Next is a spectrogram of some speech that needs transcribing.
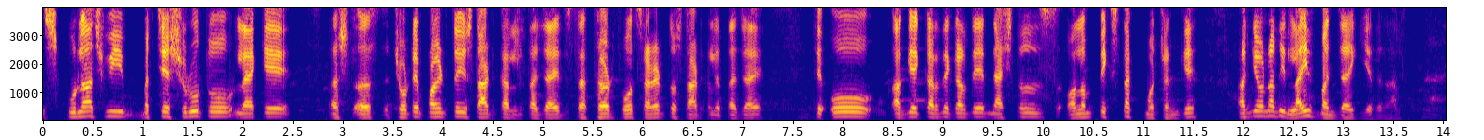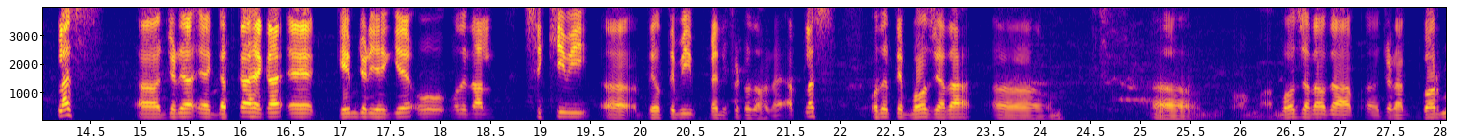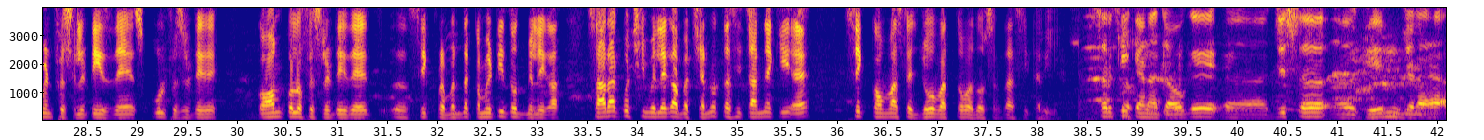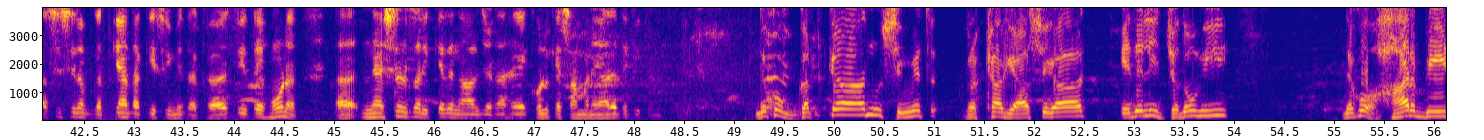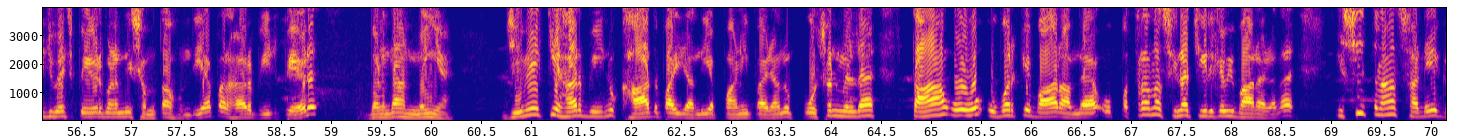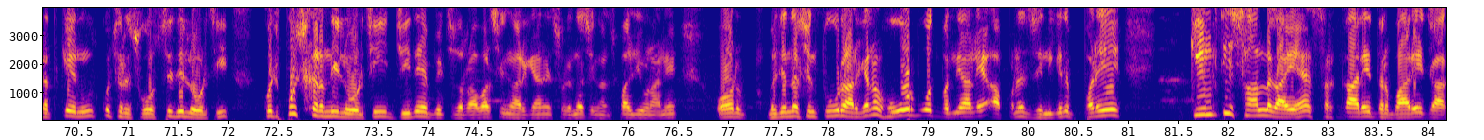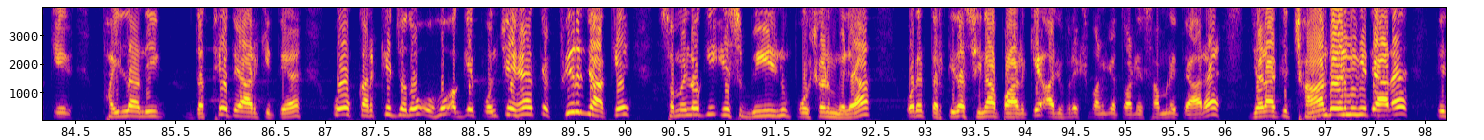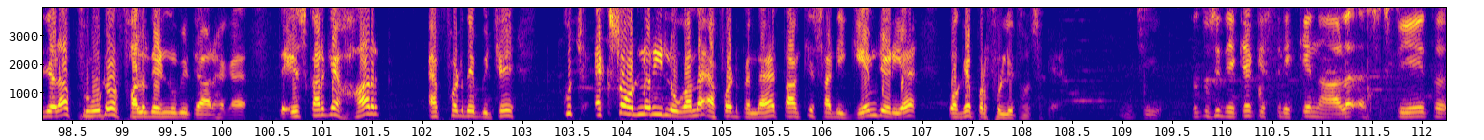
ਸਕੂਲਾਂ 'ਚ ਵੀ ਬੱਚੇ ਸ਼ੁਰੂ ਤੋਂ ਲੈ ਕੇ ਛੋਟੇ ਪੁਆਇੰਟ ਤੋਂ ਹੀ ਸਟਾਰਟ ਕਰ ਲਿੱਤਾ ਜਾਏ, ਜਿਸ ਤਰ੍ਹਾਂ 3rd 4th ਸਟੈਂਡਰਡ ਤੋਂ ਸਟਾਰਟ ਕਰ ਲਿੱਤਾ ਜਾਏ। ਤੇ ਉਹ ਅੱਗੇ ਕਰਦੇ ਕਰਦੇ ਨੈਸ਼ਨਲਸ 올림픽ਸ ਤੱਕ ਪਹੁੰਚਣਗੇ। ਅੱਗੇ ਉਹਨਾਂ ਦੀ ਲਾਈਫ ਬਣ ਜਾਏਗੀ ਇਹਦੇ ਨਾਲ। ਪਲੱਸ ਜਿਹੜਾ ਇਹ ਗੱਤਕਾ ਹੈਗਾ, ਇਹ ਗੇਮ ਜਿਹੜੀ ਹੈਗੀ ਹੈ, ਉਹ ਉਹਦੇ ਨਾਲ ਸਿੱਖੀ ਵੀ ਦੇ ਉੱਤੇ ਵੀ ਬੈਨੀਫਿਟ ਉਹਦਾ ਹੈ। ਪਲੱਸ ਉਹਦੇ ਤੇ ਬਹੁਤ ਜ਼ਿਆਦਾ ਬਹੁਤ ਜ਼ਿਆਦਾ ਉਹਦਾ ਜਿਹੜਾ ਗਵਰਨਮੈਂਟ ਫੈਸਿਲਿਟੀਆਂ ਨੇ ਸਕੂਲ ਫੈਸਿਲਿਟੀ ਕੌਮ ਕੋਲੋਂ ਫੈਸਿਲਿਟੀ ਦੇ ਸਿੱਖ ਪ੍ਰਬੰਧਕ ਕਮੇਟੀ ਤੋਂ ਮਿਲੇਗਾ। ਸਾਰਾ ਕੁਝ ਹੀ ਮਿਲੇਗਾ ਬੱਚਿਆਂ ਨੂੰ। ਤਾਂ ਅਸੀਂ ਚਾਹੁੰਦੇ ਕਿ ਇਹ ਸਿੱਖ ਕੌਮ ਵਾਸਤੇ ਜੋ ਵੱਧ ਤੋਂ ਵੱਧ ਹੋ ਸਕਦਾ ਅਸੀਂ ਕਰੀਏ। ਸਰ ਕੀ ਕਹਿਣਾ ਚਾਹੋਗੇ? ਜਿਸ ਗੇਮ ਨੂੰ ਜਿਹੜਾ ਹੈ ਅਸੀਂ ਸਿਰਫ ਗੱਤਕਿਆਂ ਤੱਕ ਹੀ ਸੀਮਿਤ ਰੱਖਿਆ ਹੋਇਆ ਸੀ ਤੇ ਹੁਣ ਨੈਸ਼ਨਲ ਤਰੀਕੇ ਦੇ ਨਾਲ ਜਿਹੜਾ ਹੈ ਖੁੱਲ ਕੇ ਸਾਹਮਣੇ ਆ ਰਿਹਾ ਤੇ ਕੀ ਕਹਿਣਾ ਦੇਖੋ ਗੱਤਕਾ ਨੂੰ ਸੀਮਿਤ ਰੱਖਿਆ ਗਿਆ ਸੀਗਾ। ਇਹਦੇ ਲਈ ਜਦੋਂ ਵੀ ਦੇਖੋ ਹਰ ਬੀਜ ਵਿੱਚ ਪੇੜ ਬਣਨ ਦੀ ਸ਼ਮਤਾ ਹੁੰਦੀ ਹੈ ਪਰ ਹਰ ਬੀਜ ਪੇੜ ਬਣਦਾ ਨਹੀਂ ਹੈ। ਜਿਵੇਂ ਕਿ ਹਰ ਬੀਜ ਨੂੰ ਖਾਦ ਪਾਈ ਜਾਂਦੀ ਹੈ ਪਾਣੀ ਪਾਇਆ ਜਾਂਦਾ ਉਹਨੂੰ ਪੋਸ਼ਣ ਮਿਲਦਾ ਹੈ, ਤਾਂ ਉਹ ਉਭਰ ਕੇ ਬਾਹਰ ਆਉਂਦਾ ਹੈ ਉਹ ਪੱਥਰਾਂ ਦਾ ਸੀਨਾ ਚੀਰ ਕੇ ਵੀ ਬਾਹਰ ਆ ਜਾਂਦਾ ਹੈ। ਇਸੇ ਤਰ੍ਹਾਂ ਸਾਡੇ ਗੱਤਕੇ ਨੂੰ ਕੁਝ ਰਿਸੋਰਸਿਸ ਦੀ ਲੋੜ ਸੀ ਕੁਝ ਪੁਸ਼ ਕਰਨ ਦੀ ਲੋੜ ਸੀ ਜਿਹਦੇ ਵਿੱਚ ਜ਼ੋਰਾਵਰ ਸਿੰਘ ਆ ਗਿਆ ਨੇ ਸੁਰਿੰਦਰ ਸਿੰਘ ਹੰਸਪਾਲ ਜੀ ਉਹਨਾਂ ਨੇ ਔਰ ਬਲਜਿੰਦਰ ਸਿੰਘ ਤੂਰ ਆ ਗਿਆ ਨਾ ਹੋਰ ਬਹੁਤ ਬੰਦਿਆਂ ਨੇ ਆਪਣੇ ਜ਼ਿੰਦਗੀ ਦੇ ਬੜੇ ਕੀਮਤੀ ਸਾਲ ਲਗਾਏ ਹੈ ਸਰਕਾਰੇ ਦਰਬਾਰੇ ਜਾ ਕੇ ਫਾਈਲਾਂ ਦੀ ਦੱਥੇ ਤਿਆਰ ਕੀਤੇ ਹੈ ਉਹ ਕਰਕੇ ਜਦੋਂ ਉਹ ਅੱਗੇ ਪਹੁੰਚੇ ਹੈ ਤੇ ਫਿਰ ਜਾ ਕੇ ਸਮਝ ਲਓ ਕਿ ਇਸ ਬੀਜ ਨੂੰ ਪੋਸ਼ਣ ਮਿਲਿਆ ਔਰ ਇਹ ਧਰਤੀ ਦਾ ਸੀਨਾ ਪਾੜ ਕੇ ਅੱਜ ਵਰਕਸ਼ ਬਣ ਕੇ ਤੁਹਾਡੇ ਸਾਹਮਣੇ ਤਿਆਰ ਹੈ, ਜਿਹੜਾ ਕਿ ਛਾਂ ਦੇਣ ਨੂੰ ਵੀ ਤਿਆਰ ਹੈ ਤੇ ਜਿਹੜਾ ਫਰੂਟ ਔਰ ਫਲ ਦੇਣ ਨੂੰ ਵੀ ਤਿਆਰ ਹੈਗਾ ਹੈ। ਤੇ ਇਸ ਕਰਕੇ ਹਰ ਐਫਰਟ ਦੇ ਪਿੱਛੇ ਕੁਝ ਐਕਸਟਰਾਆਰਡਨਰੀ ਲੋਕਾਂ ਦਾ ਐਫਰਟ ਪੈਂਦਾ ਹੈ ਤਾਂ ਕਿ ਸਾਡੀ ਗੇਮ ਜਿਹੜੀ ਹੈ ਉਹ ਅੱਗੇ ਪ੍ਰਫੁੱਲਿਤ ਹੋ ਸਕੇ ਜੀ, ਤਾਂ ਤੁਸੀਂ ਦੇਖਿਆ ਕਿਸ ਤਰੀਕੇ ਨਾਲ 68th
